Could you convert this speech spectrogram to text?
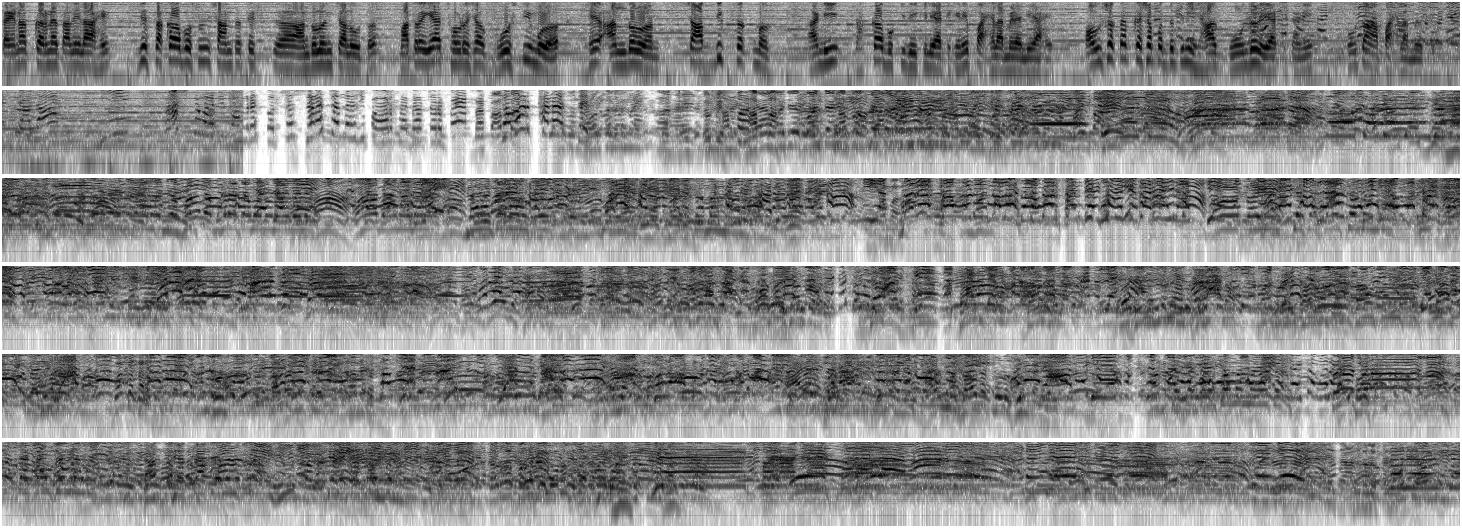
तैनात करण्यात आलेला आहे. जे सकाळपासून शांततेत आंदोलन चालू होतं. मात्र या छोट्याशा गोष्टीमुळं हे आंदोलन शाब्दिक चकमक आणि धक्काबुक्की देखील या ठिकाणी पाहायला मिळाली आहे. पाहू शकतात कशा पद्धतीने हा गोंधळ या ठिकाणी होताना पाहायला मिळतो. पक्ष शरदचंद्रजी पवार साहेबांतर्फे समर्थनच देते मराठा पक्षाचा कोणत्याही पक्षाचा संबंध नाही. सर्व पक्ष 老铁们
